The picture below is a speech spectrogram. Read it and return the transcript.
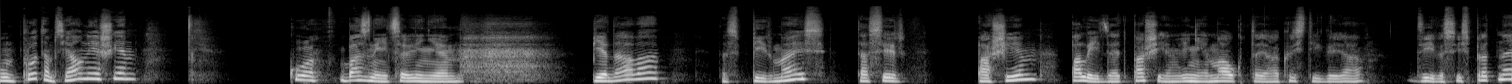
Un, protams, jauniešiem, ko baznīca viņiem piedāvā, tas pirmais, tas ir pašiem palīdzēt pašiem viņiem augt tajā kristīgajā dzīves izpratnē,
